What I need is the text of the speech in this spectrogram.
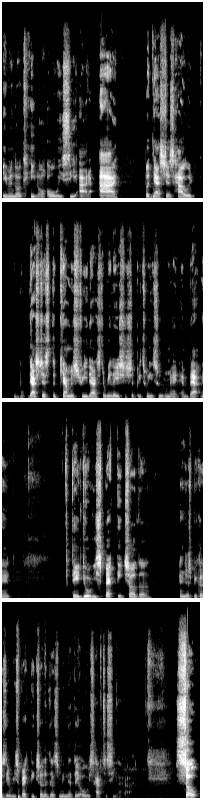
even though they don't always see eye to eye, but that's just how it. That's just the chemistry. That's the relationship between Superman and Batman. They do respect each other, and just because they respect each other doesn't mean that they always have to see eye to eye. So,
